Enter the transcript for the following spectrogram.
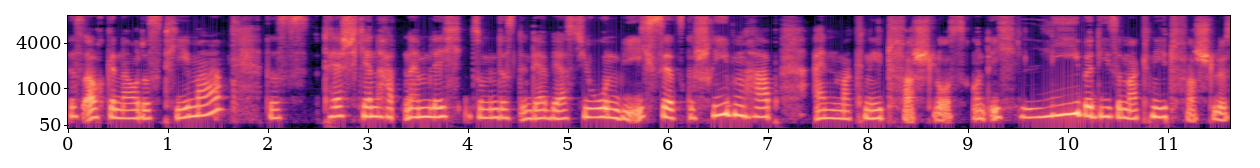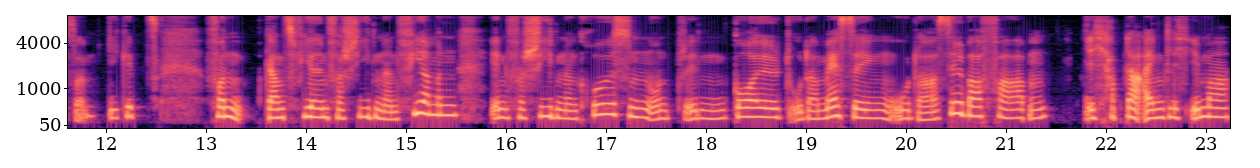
ist auch genau das Thema. Das Täschchen hat nämlich, zumindest in der Version, wie ich es jetzt geschrieben habe, einen Magnetverschluss. Und ich liebe diese Magnetverschlüsse. Die gibt's von ganz vielen verschiedenen Firmen in verschiedenen Größen und in Gold oder Messing oder Silberfarben. Ich habe da eigentlich immer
